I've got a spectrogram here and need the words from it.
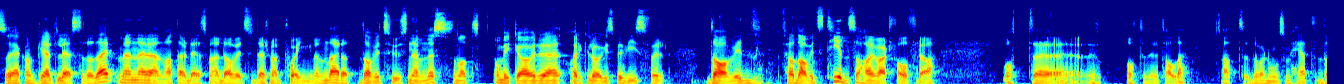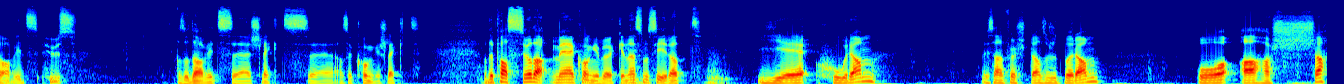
Så jeg kan ikke helt lese det der, men jeg regner med at det er det som er, Davids, det som er poenget med den der, at Davids hus nevnes. sånn at om vi ikke har eh, arkeologisk bevis for David fra Davids tid, så har vi i hvert fall fra 800-tallet at det var noen som het Davids hus. Altså Davids eh, slekts, eh, altså kongeslekt. Og det passer jo da med kongebøkene som sier at Jehoram, hvis han første, han som slutter på Ram, og Ahasha,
